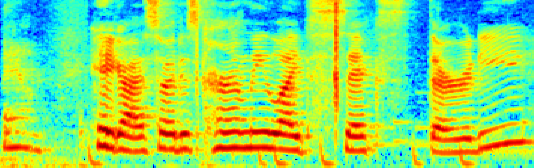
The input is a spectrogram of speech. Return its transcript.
Bam. Hey guys, so it is currently like 6.30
